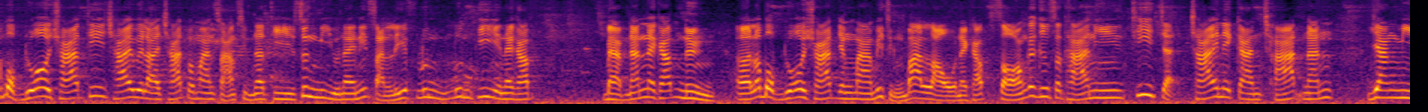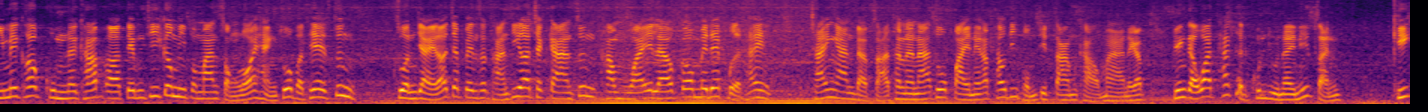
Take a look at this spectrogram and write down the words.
ะบบ Dual Charge ที่ใช้เวลาชาร์จประมาณ 30 นาที ซึ่งมีอยู่ในนิสสันลีฟรุ่นรุ่นพี่นะครับ แบบนั้นนะครับหนึ่งระบบ Dual Charge ยังมาไม่ถึงบ้านเรานะครับสองก็คือสถานีที่จะใช้ในการชาร์จนั้น ยังมีไม่ครอบคลุมนะครับเเต็มที่ก็มีประมาณ 200 แห่งทั่วประเทศ ซึ่ง ส่วนใหญ่แล้วจะเป็นสถานที่ราชการซึ่งทำไว้แล้วก็ไม่ได้เปิดให้ใช้งานแบบสาธารณะทั่วไปนะครับ เท่าที่ผมติดตามข่าวมานะครับ เพียงแต่ว่าถ้าเกิดคุณอยู่ในนิสสันคิก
